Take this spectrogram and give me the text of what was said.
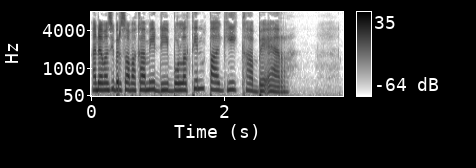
Anda masih bersama kami di Buletin Pagi KBR.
